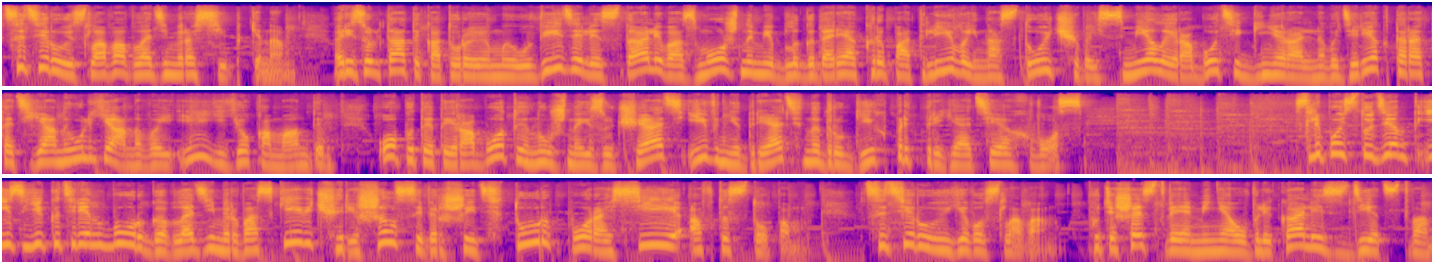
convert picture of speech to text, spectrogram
Цитирую слова Владимира Сипкина. «Результаты, которые мы увидели, стали возможными благодаря кропотливой, настойчивой, смелой работе генерального директора Татьяны Ульяновой и ее команды. Опыт этой работы нужно изучать и внедрять на других предприятиях ВОЗ». Слепой студент из Екатеринбурга Владимир Васкевич решил совершить тур по России автостопом. Цитирую его слова. «Путешествия меня увлекали с детства.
